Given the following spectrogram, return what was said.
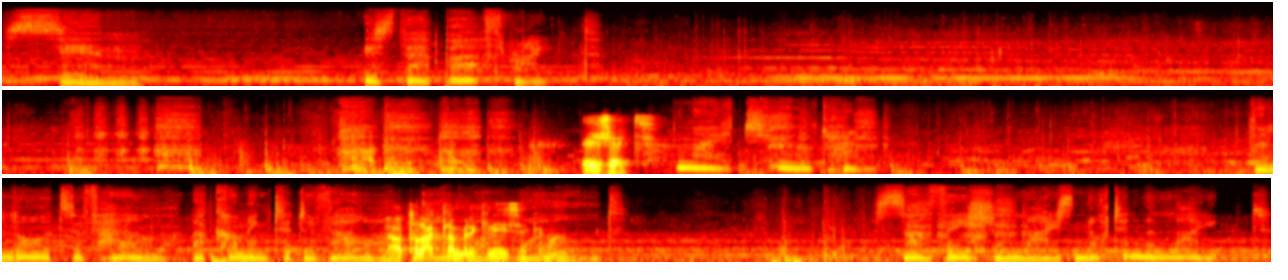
Sin is their birthright. اجت My children. The lords of hell are coming to devour. لا طلعت لهم our بالكنيسة كمان. world. Salvation lies not in the light,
